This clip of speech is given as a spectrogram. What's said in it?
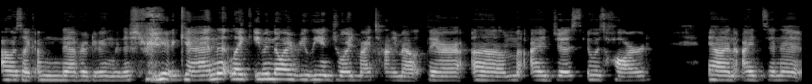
i was like i'm never doing ministry again like even though i really enjoyed my time out there um, i just it was hard and i didn't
